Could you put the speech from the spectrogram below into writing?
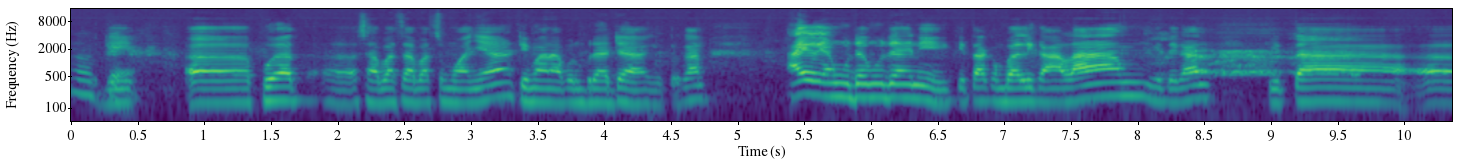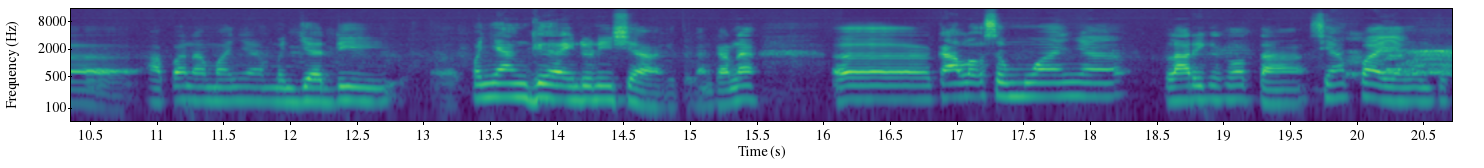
Oke. jadi eh, buat eh, sahabat-sahabat semuanya di mana pun berada gitu kan ayo yang muda-muda ini kita kembali ke alam gitu kan kita eh, apa namanya menjadi penyangga Indonesia gitu kan karena eh, kalau semuanya lari ke kota siapa yang untuk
